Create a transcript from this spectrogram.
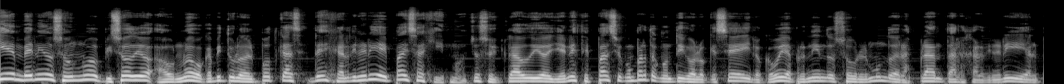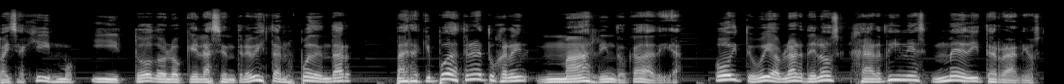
Bienvenidos a un nuevo episodio, a un nuevo capítulo del podcast de jardinería y paisajismo. Yo soy Claudio y en este espacio comparto contigo lo que sé y lo que voy aprendiendo sobre el mundo de las plantas, la jardinería, el paisajismo y todo lo que las entrevistas nos pueden dar para que puedas tener tu jardín más lindo cada día. Hoy te voy a hablar de los jardines mediterráneos,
